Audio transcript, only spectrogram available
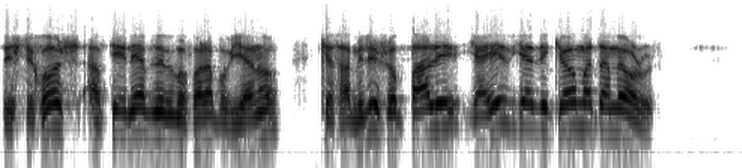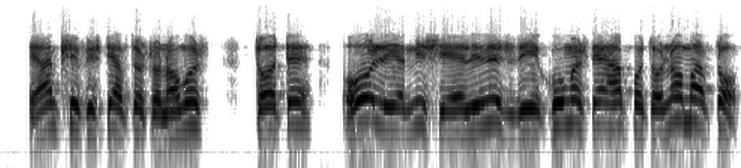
Δυστυχώς αυτή είναι η έβδομη φορά που βγαίνω και θα μιλήσω πάλι για ίδια δικαιώματα με όλους. Εάν ψηφιστεί αυτός ο νόμος τότε όλοι εμείς οι Έλληνες διοικούμαστε από το νόμο αυτό.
